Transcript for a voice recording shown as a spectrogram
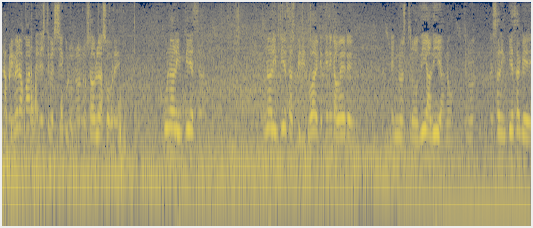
la primera parte de este versículo ¿no? nos habla sobre una limpieza, una limpieza espiritual que tiene que haber en, en nuestro día a día, ¿no? Esa limpieza que,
